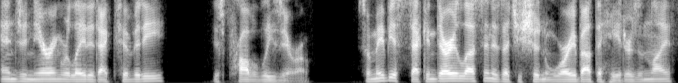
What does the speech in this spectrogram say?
engineering related activity is probably zero. So maybe a secondary lesson is that you shouldn't worry about the haters in life.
